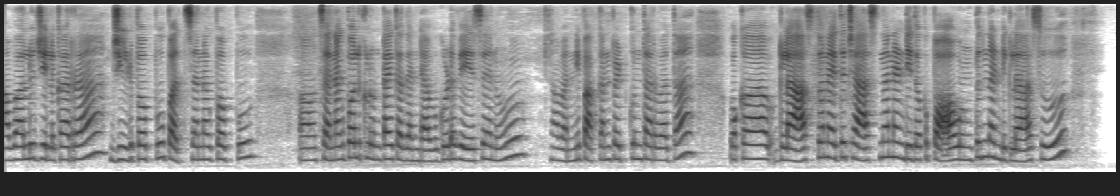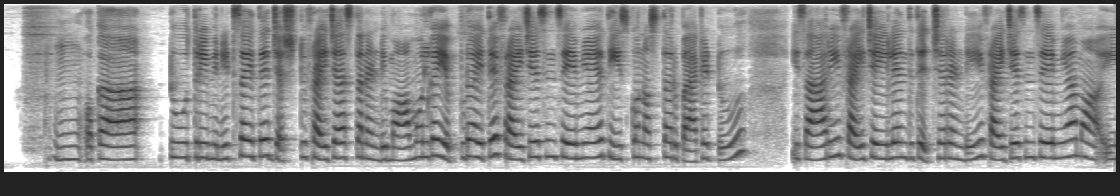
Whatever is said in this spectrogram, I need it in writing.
ఆవాలు జీలకర్ర జీడిపప్పు పచ్చిశనగపప్పు శనగ పలుకులు ఉంటాయి కదండి అవి కూడా వేసాను అవన్నీ పక్కన పెట్టుకున్న తర్వాత ఒక గ్లాస్తోనైతే చేస్తున్నానండి. ఇది ఒక పావు ఉంటుందండి గ్లాసు. ఒక టూ త్రీ మినిట్స్ అయితే జస్ట్ ఫ్రై చేస్తానండి. మామూలుగా ఎప్పుడు అయితే ఫ్రై చేసిన సేమియాయే తీసుకొని వస్తారు ప్యాకెట్టు. ఈసారి ఫ్రై చేయలేనిది తెచ్చారండి. ఫ్రై చేసిన సేమియా మా ఈ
